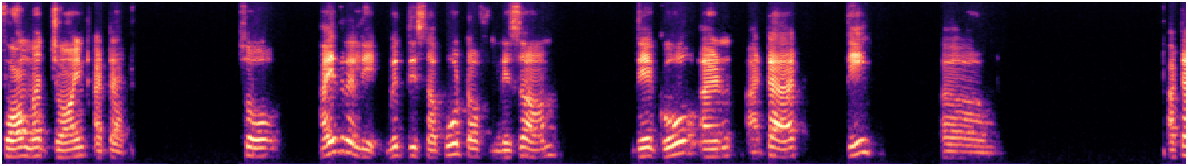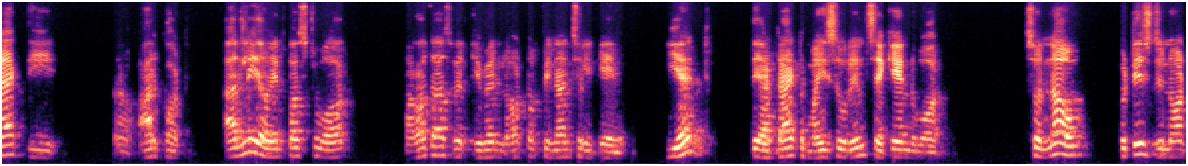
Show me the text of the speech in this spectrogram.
form a joint attack. So Hyder Ali, with the support of Nizam, they go and attack the uh, attack the uh, Arcot. Earlier in First War, Marathas were given lot of financial gain, yet they attacked Mysore in Second War. So now British did not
